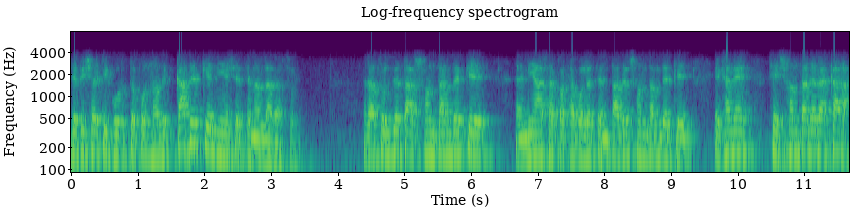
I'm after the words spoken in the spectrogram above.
যে বিষয়টি গুরুত্বপূর্ণ যে কাদেরকে নিয়ে এসেছেন আল্লাহ রাসুল। রাসুল যে তার সন্তানদেরকে নিয়ে আসার কথা বলেছেন। তাদের সন্তানদেরকে। এখানে সেই সন্তানেরা কারা?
